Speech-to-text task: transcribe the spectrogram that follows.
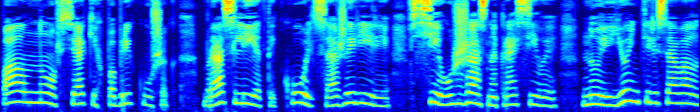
полно всяких побрякушек, браслеты, кольца, ожерелья, все ужасно красивые, но ее интересовала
